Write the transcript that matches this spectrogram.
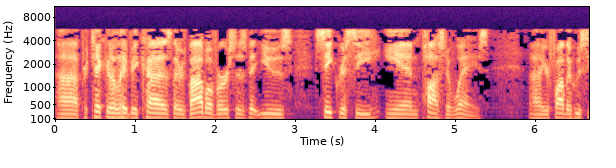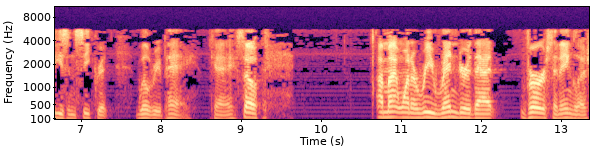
uh, particularly because there's Bible verses that use secrecy in positive ways. Uh, your Father who sees in secret will repay. Okay, so I might want to re-render that verse in English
